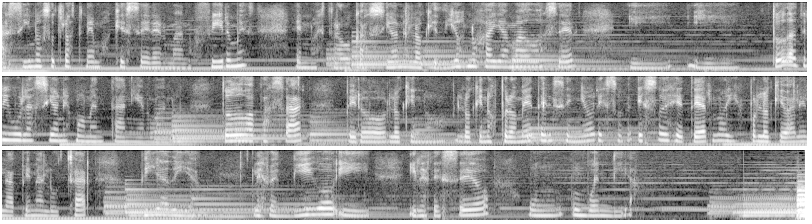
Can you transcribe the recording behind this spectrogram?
Así nosotros tenemos que ser, hermanos, firmes en nuestra vocación, en lo que Dios nos ha llamado a hacer y, toda tribulación es momentánea, hermano. Todo va a pasar, pero lo que, no, lo que nos promete el Señor, eso, eso es eterno y es por lo que vale la pena luchar día a día. Les bendigo y, les deseo un, un buen día.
